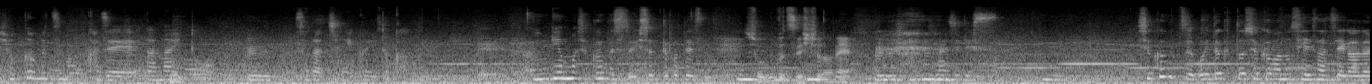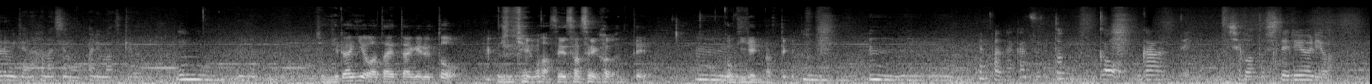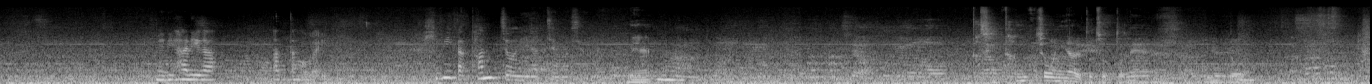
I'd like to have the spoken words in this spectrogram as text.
植物も風がないとうん育ちにくいとか。人間も植物と一緒ってことですね。植物一緒だね、同じです。植物置いとくと職場の生産性が上がるみたいな話もありますけど、うん揺らぎを与えてあげると人間は生産性が上がってうん。ご機嫌になってくる、うんうんうんやっぱなんかずっとこうガーって仕事してるよりはメリハリがあった方がいい。日々が単調になっちゃいますよね。ね。確かに単調になるとちょっとねいろいろ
